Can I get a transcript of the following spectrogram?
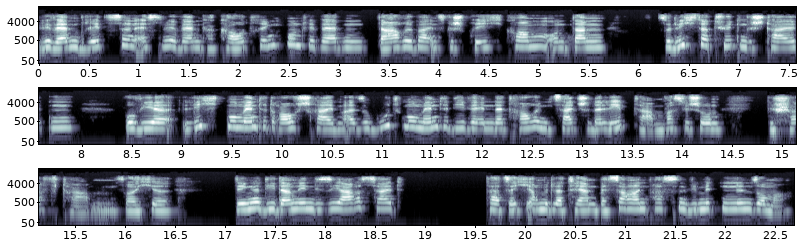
Wir werden Brezeln essen, wir werden Kakao trinken und wir werden darüber ins Gespräch kommen und dann so Lichtertüten gestalten, wo wir Lichtmomente draufschreiben, also gute Momente, die wir in der traurigen Zeit schon erlebt haben, was wir schon geschafft haben. Solche Dinge, die dann in diese Jahreszeit tatsächlich auch mit Laternen besser reinpassen wie mitten in den Sommer.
